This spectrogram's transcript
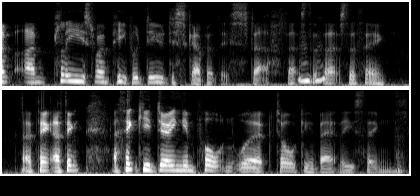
I'm I'm pleased when people do discover this stuff. That's the, mm-hmm. that's the thing. I think I think I think you're doing important work talking about these things.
